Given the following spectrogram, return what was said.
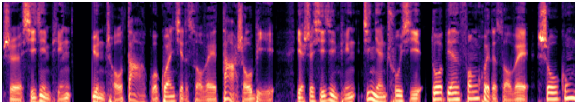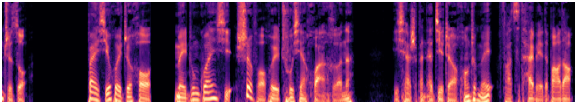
是习近平运筹大国关系的所谓大手笔，也是习近平今年出席多边峰会的所谓收工之作。拜习会之后，美中关系是否会出现缓和呢？以下是本台记者黄春梅发自台北的报道。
